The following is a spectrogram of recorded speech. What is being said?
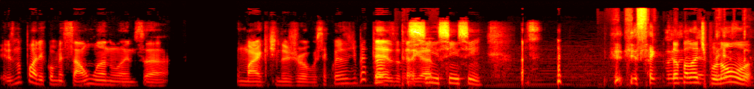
eles não podem começar um ano antes a... o marketing do jogo. Isso é coisa de Bethesda, tá ligado? Sim, sim, sim. Isso é coisa Tô falando, de tipo, Bethesda. não.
